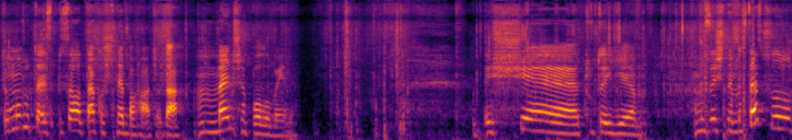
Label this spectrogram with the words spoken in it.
Тому тут я списала також небагато, так, менше половини. Ще тут є музичне мистецтво,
